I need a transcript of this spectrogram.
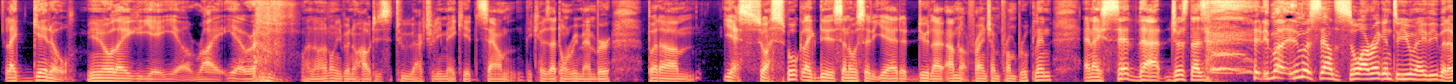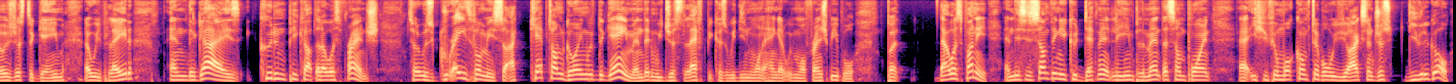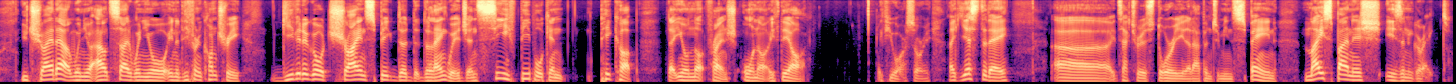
like ghetto, you know, like, yeah, yeah, right, yeah. I don't even know how to, to actually make it sound because I don't remember. But um, yes, so I spoke like this and I said, yeah, dude, I'm not French, I'm from Brooklyn. And I said that just as. it, must, it must sound so arrogant to you, maybe, but it was just a game that we played. And the guys couldn't pick up that I was French. So it was great for me. So I kept on going with the game. And then we just left because we didn't want to hang out with more French people. But that was funny. And this is something you could definitely implement at some point. Uh, if you feel more comfortable with your accent, just give it a go. You try it out when you're outside, when you're in a different country. Give it a go. Try and speak the, the, the language and see if people can pick up that you're not French or not, if they are. If you are, sorry. Like yesterday, uh, it's actually a story that happened to me in Spain. My Spanish isn't great.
